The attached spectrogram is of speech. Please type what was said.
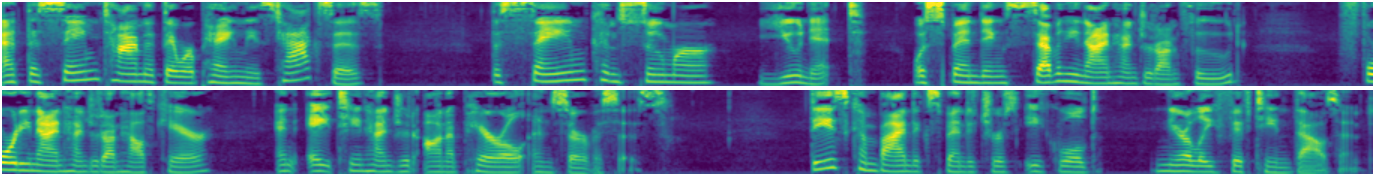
At the same time that they were paying these taxes, the same consumer unit was spending 7900 on food, 4900 on healthcare, and 1800 on apparel and services. These combined expenditures equaled nearly 15,000.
